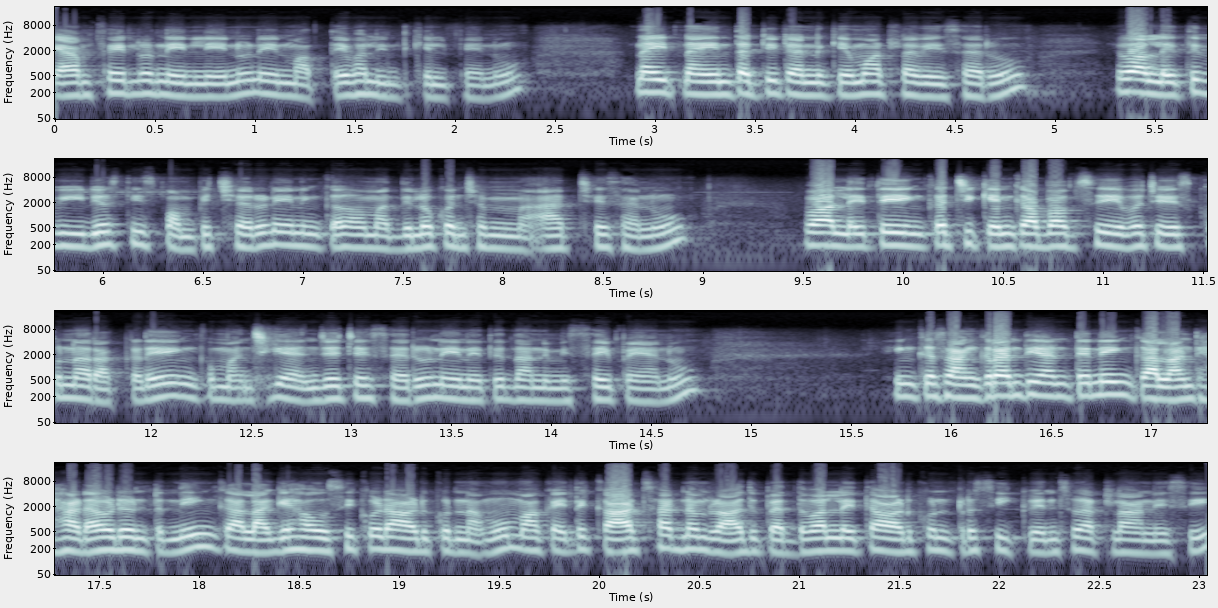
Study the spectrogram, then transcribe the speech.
క్యాంప్ ఫైర్లో నేను లేను నేను మా అత్తయ్య వాళ్ళ ఇంటికి వెళ్ళిపోయాను. నైట్ నైన్ థర్టీ టెన్కి ఏమో అట్లా వేశారు. వాళ్ళైతే వీడియోస్ తీసి పంపించారు. నేను ఇంకా మధ్యలో కొంచెం యాడ్ చేశాను. వాళ్ళైతే ఇంకా చికెన్ కబాబ్స్ ఏవో చేసుకున్నారు అక్కడే. ఇంకా మంచిగా ఎంజాయ్ చేశారు. నేనైతే దాన్ని మిస్ అయిపోయాను. ఇంకా సంక్రాంతి అంటేనే ఇంకా అలాంటి హడావుడి ఉంటుంది. ఇంకా అలాగే హౌసీ కూడా ఆడుకున్నాము. మాకైతే కార్డ్స్ ఆడడం రాదు. పెద్దవాళ్ళు అయితే ఆడుకుంటారు సీక్వెన్స్ అట్లా అనేసి.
